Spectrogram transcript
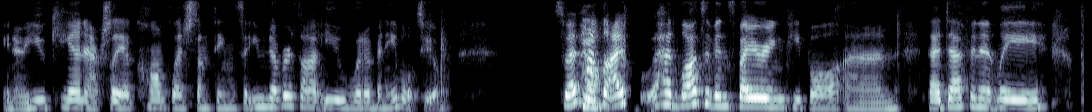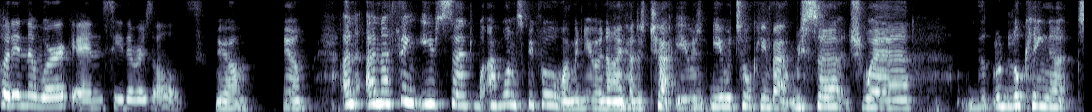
you know you can actually accomplish some things that you never thought you would have been able to so I've yeah. had I've had lots of inspiring people um, that definitely put in the work and see the results. Yeah, yeah, and and I think you said once before when you and I had a chat, you you were talking about research where looking at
